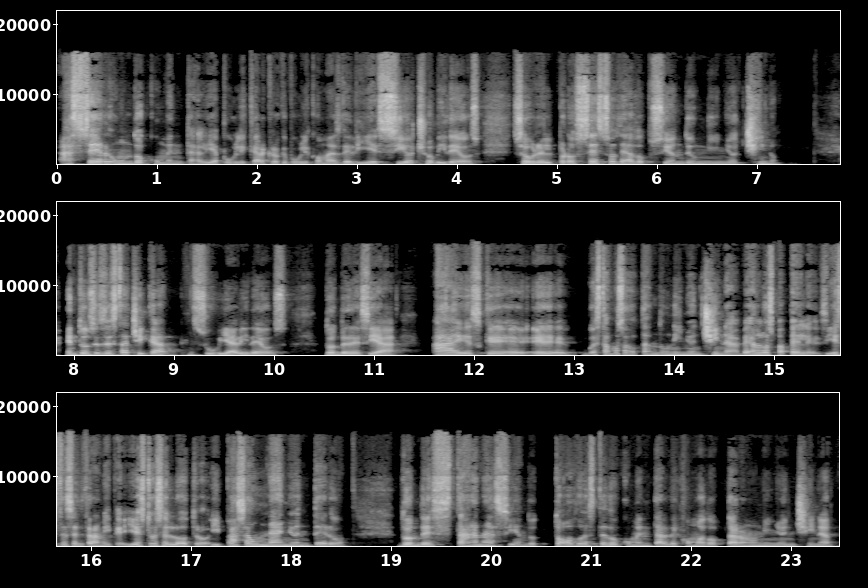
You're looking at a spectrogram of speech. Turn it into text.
hacer un documental y a publicar, creo que publicó más de 18 videos sobre el proceso de adopción de un niño chino. Entonces esta chica subía videos donde decía, ay, es que eh, estamos adoptando un niño en China, vean los papeles, y este es el trámite, y esto es el otro, y pasa un año entero donde están haciendo todo este documental de cómo adoptaron un niño en China,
